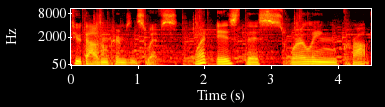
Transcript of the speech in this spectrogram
2,000 Crimson Swifts. What is this swirling crop?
